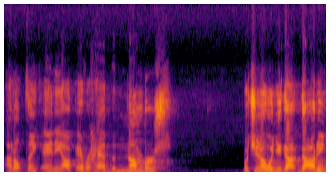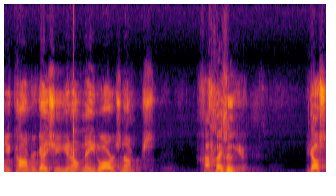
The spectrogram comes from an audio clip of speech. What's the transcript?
I don't think Antioch ever had the numbers. But you know, when you got God in your congregation, you don't need large numbers. Hallelujah. Because,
